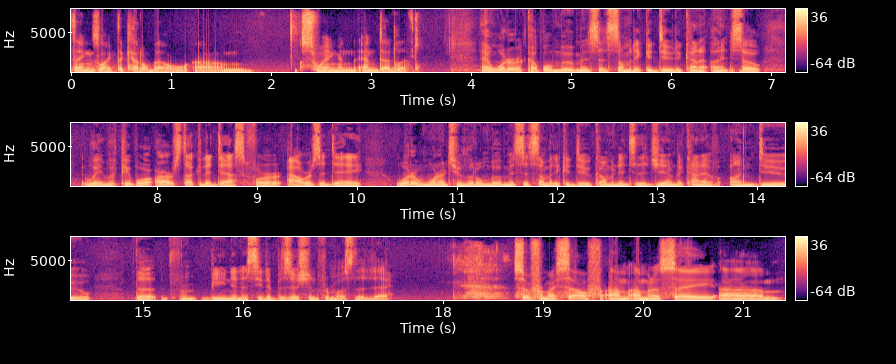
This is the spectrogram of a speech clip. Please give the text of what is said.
things like the kettlebell um, swing and, and, deadlift. And what are a couple of movements that somebody could do to kind of so if people are stuck at a desk for hours a day, what are one or two little movements that somebody could do coming into the gym to kind of undo the from being in a seated position for most of the day? So for myself, I'm, I'm going to say um,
